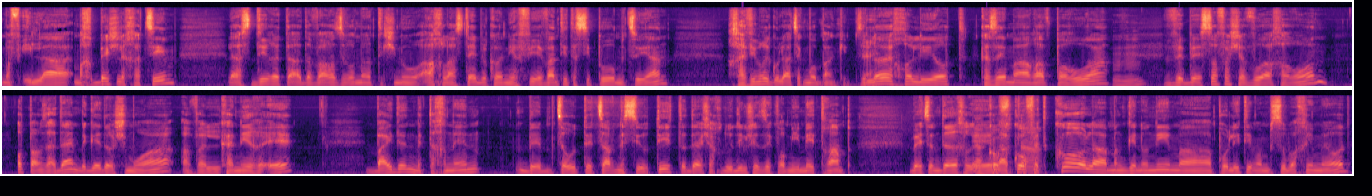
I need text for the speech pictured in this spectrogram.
מפעילה מכבש לחצים להסדיר את הדבר הזה ואומרת תשמעו אחלה stablecoin יופי הבנתי את הסיפור מצוין. חייבים רגולציה כמו בנקים זה לא יכול להיות כזה מערב פרוע ובסוף השבוע האחרון עוד פעם זה עדיין בגדר שמועה אבל כנראה ביידן מתכנן באמצעות צו נשיאותי אתה יודע שאנחנו יודעים שזה כבר מימי טראמפ בעצם דרך לעקוף לעקוף את כל המנגנונים הפוליטיים המסובכים מאוד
